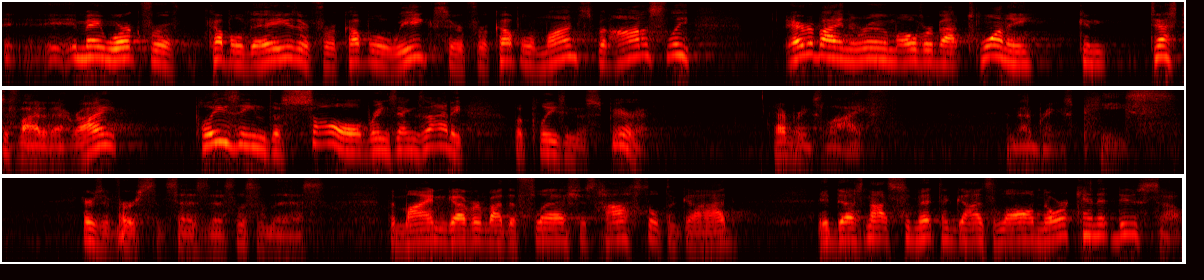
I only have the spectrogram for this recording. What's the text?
It, may work for a couple of days or for a couple of weeks or for a couple of months, but honestly, everybody in the room over about 20 can testify to that, right? Pleasing the soul brings anxiety, but pleasing the spirit, that brings life and that brings peace. Here's a verse that says this. Listen to this. The mind governed by the flesh is hostile to God. It does not submit to God's law, nor can it do so.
